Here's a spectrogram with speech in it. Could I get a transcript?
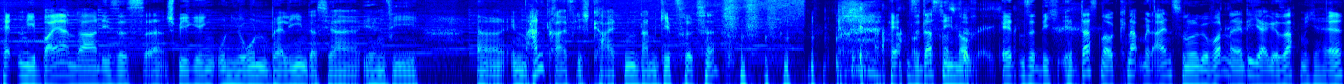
Hätten die Bayern da dieses äh, Spiel gegen Union Berlin, das ja irgendwie äh, in Handgreiflichkeiten dann gipfelte, hätten sie das nicht noch, hätten sie dich das noch knapp mit 1 zu 0 gewonnen, dann hätte ich ja gesagt, Michael,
